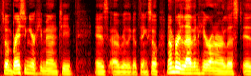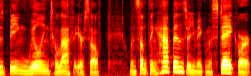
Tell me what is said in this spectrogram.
So embracing your humanity is a really good thing. So number 11 here on our list is being willing to laugh at yourself. When something happens or you make a mistake or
